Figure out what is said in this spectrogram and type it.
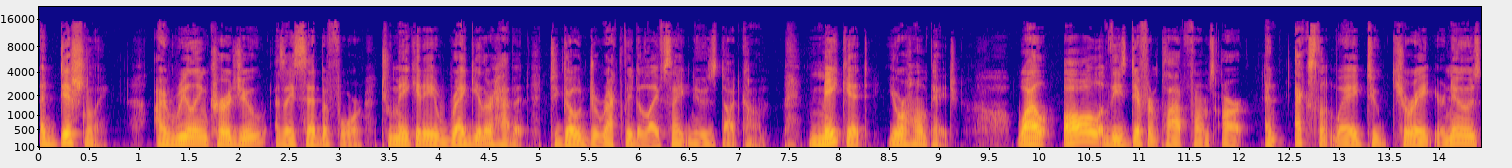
Additionally, I really encourage you, as I said before, to make it a regular habit to go directly to lifesitenews.com. Make it your homepage. While all of these different platforms are an excellent way to curate your news,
